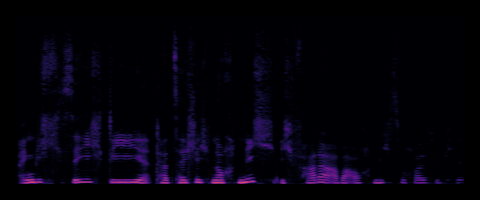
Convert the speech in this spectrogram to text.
Eigentlich sehe ich die tatsächlich noch nicht. Ich fahre da aber auch nicht so häufig hin.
